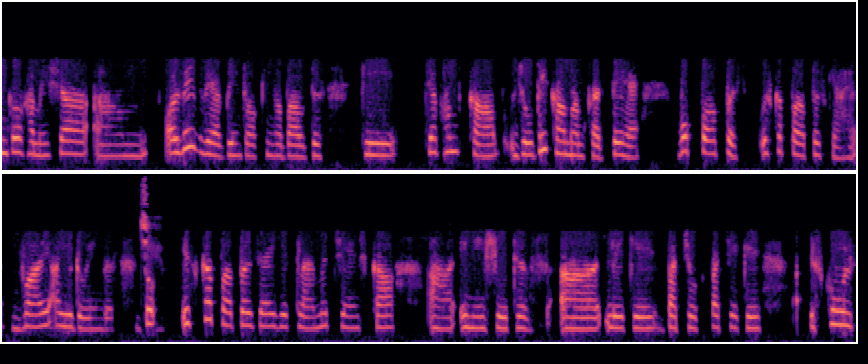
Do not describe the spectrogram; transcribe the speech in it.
इनको हमेशा always we have been talking about this कि जब हम काम जो भी काम हम करते हैं वो पर्पस उसका पर्पस क्या है? Why are you doing this तो इसका पर्पस है ये क्लाइमेट चेंज का इनिशिएटिव लेके बच्चों बच्चे के स्कूल्स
